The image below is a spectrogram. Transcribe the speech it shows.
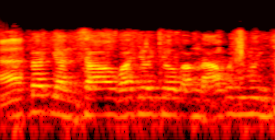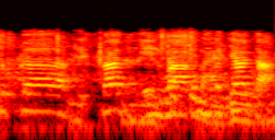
À. Tết dần sau phải chơi chơi bạn đạo có vui chút cơ Tết đi qua cũng có chết à.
